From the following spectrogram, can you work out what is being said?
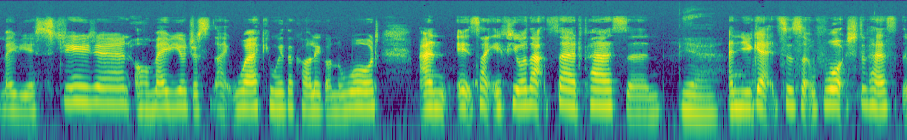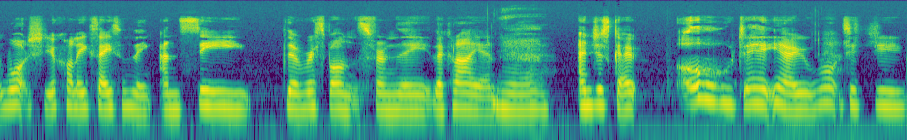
maybe a student or maybe you're just like working with a colleague on the ward, and it's like if you're that third person, yeah, and you get to sort of watch the person, watch your colleague say something, and see the response from the the client, yeah, and just go, oh dear, you know, what did you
